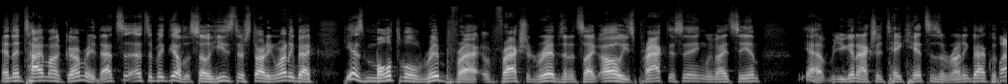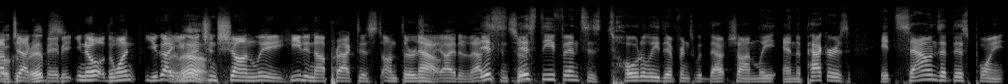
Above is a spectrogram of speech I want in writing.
And then Ty Montgomery, that's that's a big deal. So he's their starting running back. He has multiple rib fra- fractured ribs, and it's like, oh, he's practicing. We might see him. Yeah, but you're gonna actually take hits as a running back with Flap broken ribs, baby. You know the one you got. You know. mentioned Sean Lee. He did not practice on Thursday no, either. That's this, a concern. This defense is totally different without Sean Lee, and the Packers. It sounds at this point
